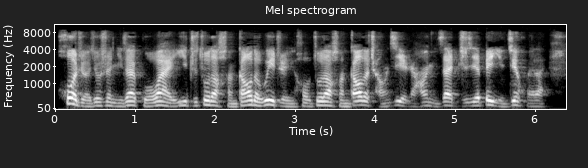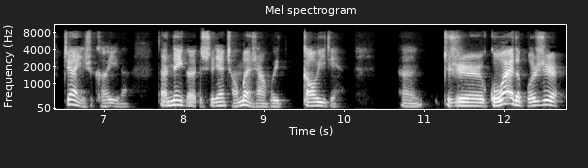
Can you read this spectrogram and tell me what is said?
或者就是你在国外一直做到很高的位置以后，做到很高的成绩，然后你再直接被引进回来，这样也是可以的。但那个时间成本上会高一点。嗯，就是国外的博士，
